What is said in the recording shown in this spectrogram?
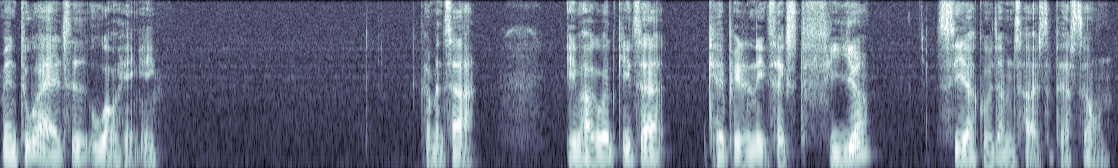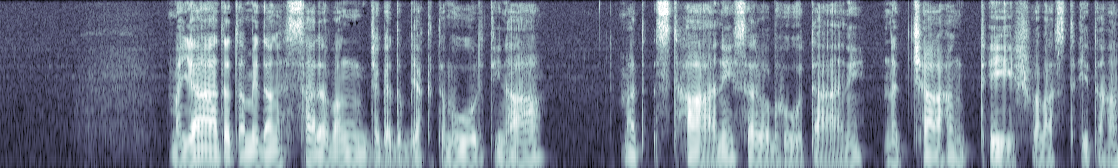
men du er altid uafhængig. Kommentar. I Bhagavad Gita, kapitel 9, tekst 4, siger Guddommens højeste person. Maya saravang sarvang jagadabhyaktamurtina mat sthani sarvabhutani nachahang teshvavasthitaha.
